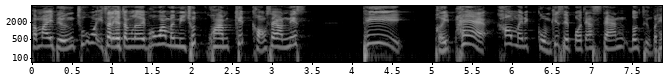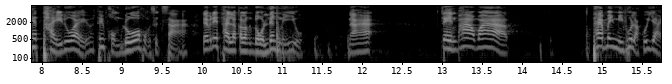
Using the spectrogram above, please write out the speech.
ทำไมถึงชูว่าอิสราเอลจังเลย เพราะว่ามันมีชุดความคิดของไซออนิสที่ เผยแพร่เข้ามาในกลุ่มคริสเตียนโปรเตสแตนต์รวมถึงประเทศไทยด้วย ที่ผมรู้ว่าผมศึกษา และประเทศไทยเรากำลังโดนเรื่องนี้อยู่นะฮะจะเห็นภาพว่าแทบไม่มีผู้หลักผู้ใหญ่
